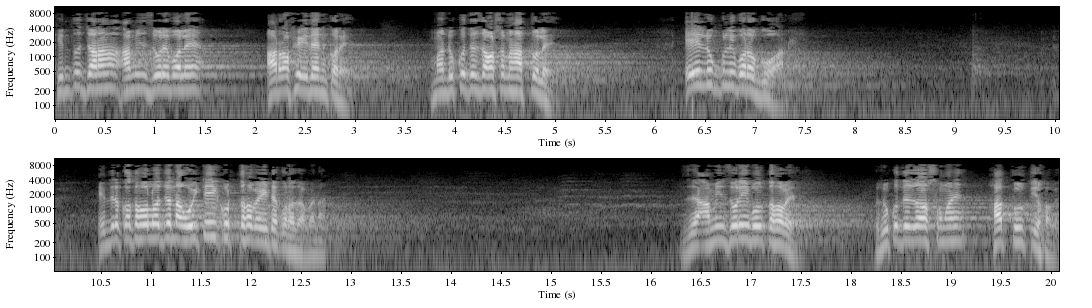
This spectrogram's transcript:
কিন্তু যারা আমি জোরে বলে, আর রফে দেন করে মানে রুকুতে যাওয়ার সময় হাত তোলে, এই লোকগুলি বড় গোয়ার। এদের কথা হলো যে, না, ওইটাই করতে হবে এটা করা যাবে না। যে, আমি জোরেই বলতে হবে, রুকুতে যাওয়ার সময় হাত তুলতে হবে।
